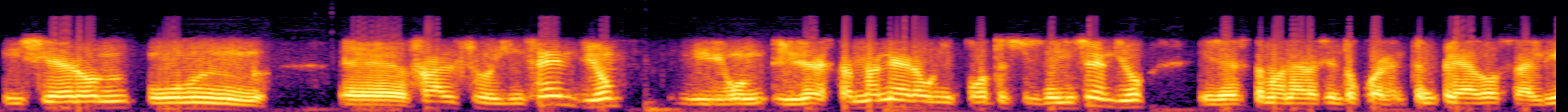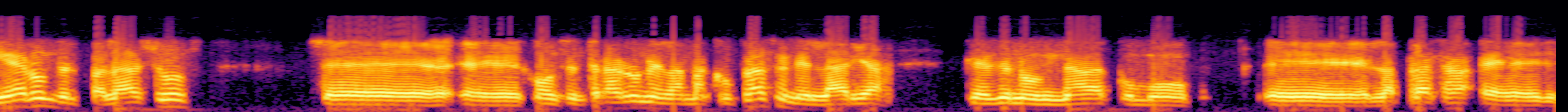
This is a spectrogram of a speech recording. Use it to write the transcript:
hicieron un eh, falso incendio y, un, y de esta manera, una hipótesis de incendio, y de esta manera 140 empleados salieron del Palacio se eh, concentraron en la macroplaza, en el área que es denominada como eh, la Plaza eh,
